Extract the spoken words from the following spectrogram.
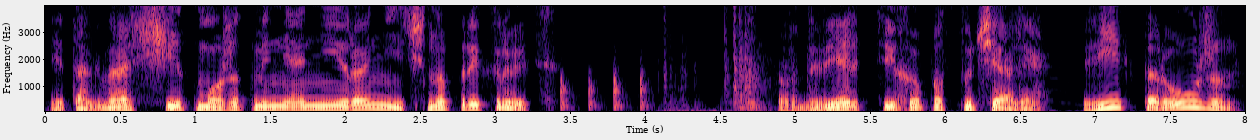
и тогда щит может меня неиронично прикрыть. В дверь тихо постучали. «Виктор, ужин?»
